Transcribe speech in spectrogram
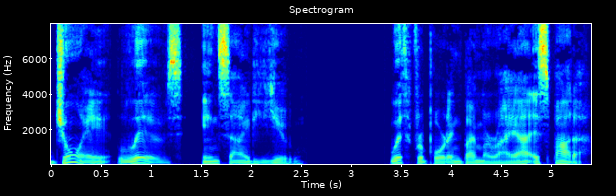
Joy lives inside you. With reporting by Mariah Espada.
